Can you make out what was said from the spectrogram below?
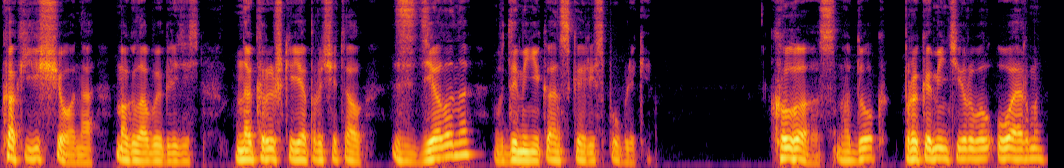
как еще она могла выглядеть? На крышке я прочитал «Сделано в Доминиканской республике». «Классно, док», – прокомментировал Уайерман.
